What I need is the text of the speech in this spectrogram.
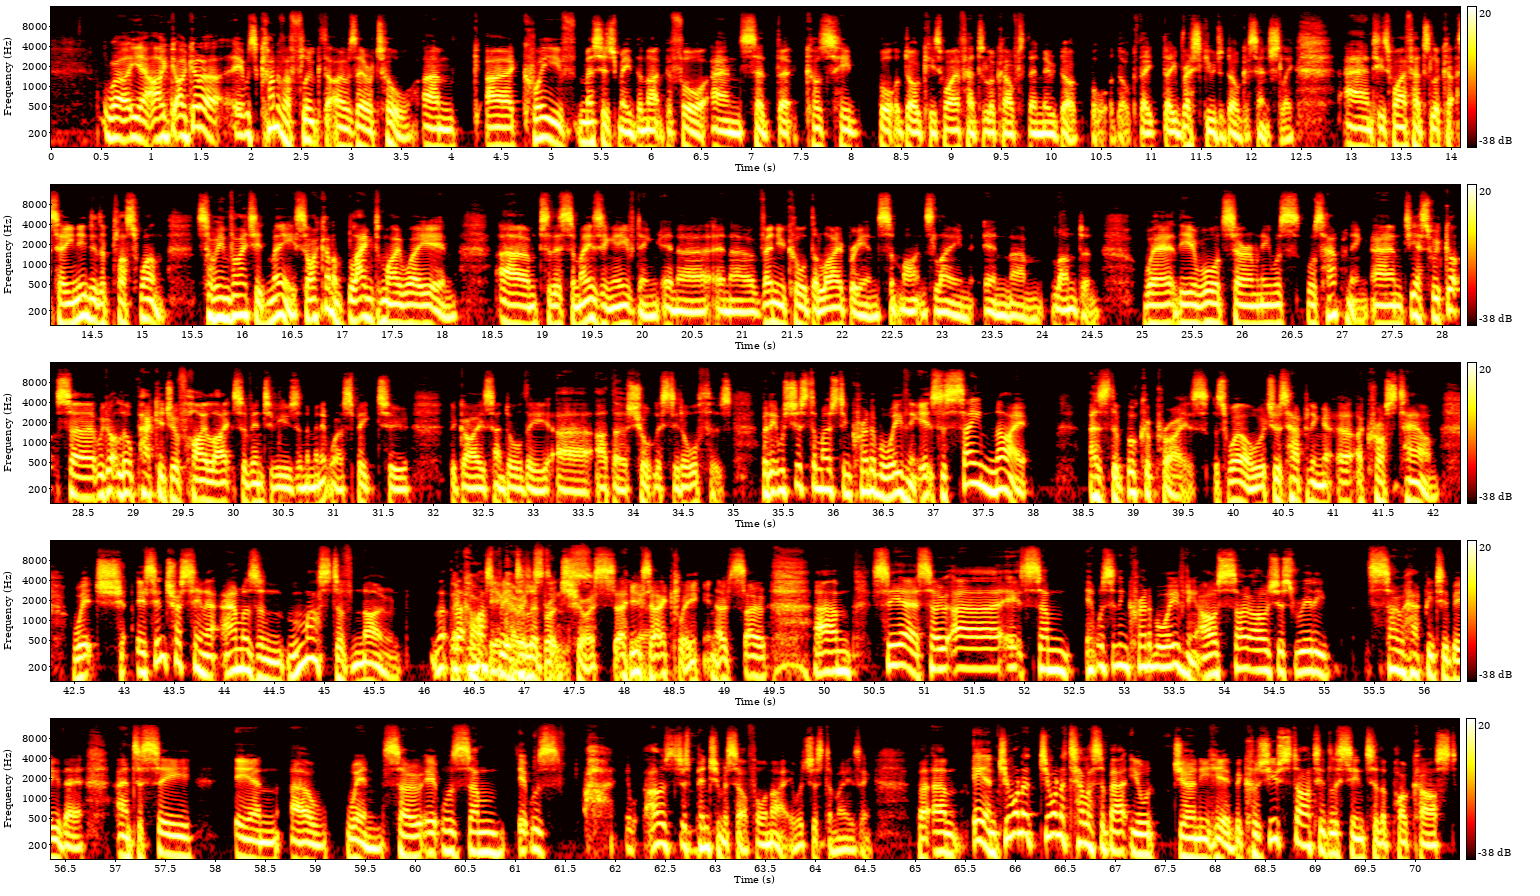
Well, yeah, I, I, got a. It was kind of a fluke that I was there at all. Um, uh, Caimh messaged me the night before and said that because he'd bought a dog. His wife had to look after their new dog. Bought a dog. They they rescued a dog essentially, and his wife had to look. At, so he needed a plus one. So he invited me. So I kind of blagged my way in um, to this amazing evening in a in a venue called the Library in St Martin's Lane in um, London, where the award ceremony was was happening. And yes, we've got uh, we've got a little package of highlights of interviews in a minute where I speak to the guys and all the uh, other shortlisted authors. But it was just the most incredible evening. It's the same night as the Booker Prize as well, which was happening uh, across town, which it's interesting that Amazon must have known. That, that must be a, a deliberate choice. Yeah. exactly you know so um so yeah so uh it's um it was an incredible evening. I was so i was just really so happy to be there and to see ian uh win. So it was um it was I was just pinching myself all night. It was just amazing. But um, Ian, do you want to do you want to tell us about your journey here because you started listening to the podcast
